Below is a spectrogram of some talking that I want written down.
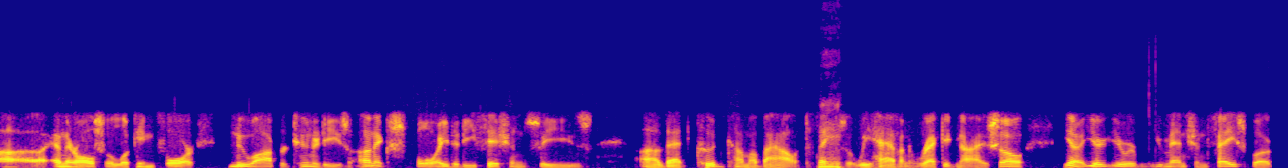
uh, and they're also looking for new opportunities, unexploited efficiencies uh, that could come about, things that we haven't recognized. So, you know, you you you mentioned Facebook.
